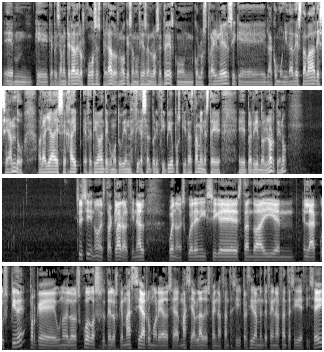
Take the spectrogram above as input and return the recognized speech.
que, que, precisamente era de los juegos esperados, ¿no? Que se anunciasen los E3 con, con los trailers y que la comunidad estaba deseando. Ahora ya ese hype, efectivamente, como tú bien decías al principio, pues quizás también esté perdiendo el norte, ¿no? Sí, sí, no, está claro. Al final, bueno, Square Enix sigue estando ahí en, en, la cúspide porque uno de los juegos de los que más se ha rumoreado, o sea, más se ha hablado es Final Fantasy, precisamente Final Fantasy XVI.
